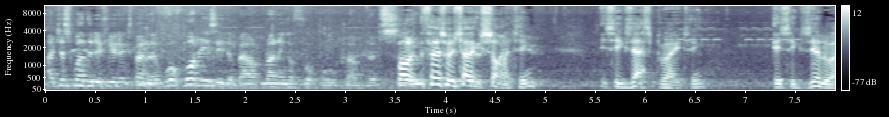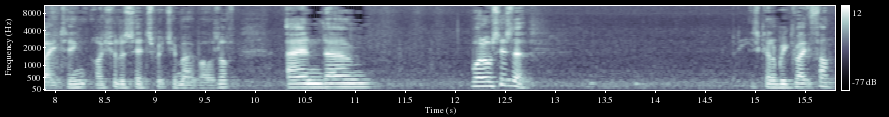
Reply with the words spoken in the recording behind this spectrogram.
I just wondered if you'd expand on that. What, what is it about running a football club that's so... Well, first of all, it's so exciting, it's exasperating, it's exhilarating. I should have said switch your mobiles off. And um, what else is there? It's going to be great fun.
